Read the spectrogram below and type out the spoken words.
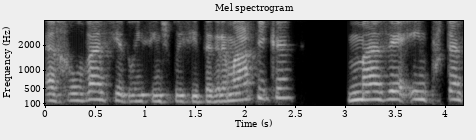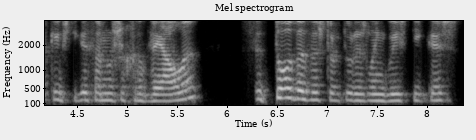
a relevância do ensino explícito da gramática, mas é importante que a investigação nos revele se todas as estruturas linguísticas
